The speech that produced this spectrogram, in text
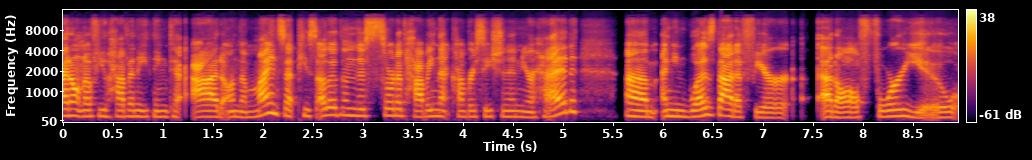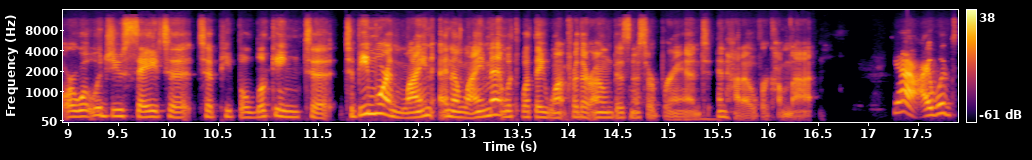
I don't know if you have anything to add on the mindset piece other than just sort of having that conversation in your head. Um, I mean, was that a fear at all for you, or what would you say to to people looking to to be more in line in alignment with what they want for their own business or brand, and how to overcome that? Yeah, I would.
